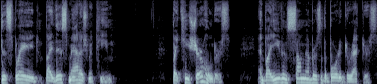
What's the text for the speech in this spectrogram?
displayed by this management team, by key shareholders, and by even some members of the board of directors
